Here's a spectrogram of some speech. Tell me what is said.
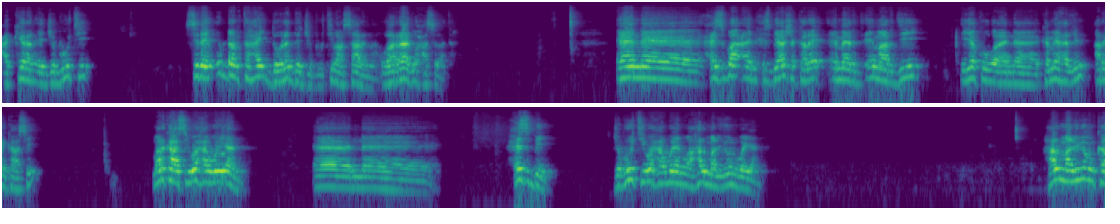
cakiran ee jabuuti siday u dhan tahay dowladda jabuuti baan saarana waa raad waxaa sidaa tar xisbiyaasha kale m r d iyaku kama hadlin arrinkaasi. Markaasi waxa weeyaan xisbi jabuuti waxa weeyaan waa hal malyuun weeyaan hal malyuunka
